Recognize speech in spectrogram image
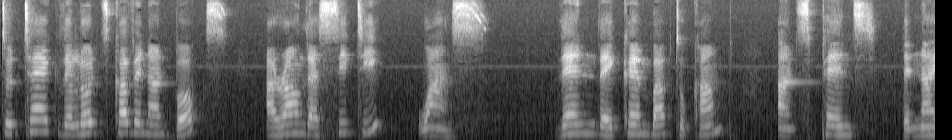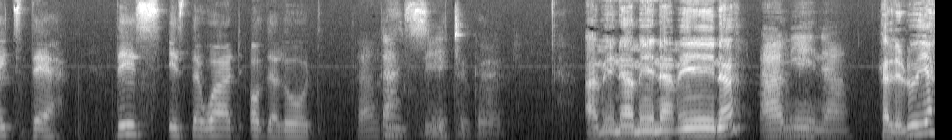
to take the Lord's covenant box around the city once. Then they came back to camp and spent the night there. This is the word of the Lord. Thanks be to God. Amen, amen, amen. Amiina. Hallelujah.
